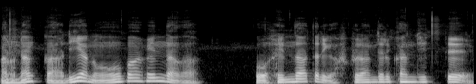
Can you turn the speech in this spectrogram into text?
あの、なんか、リアのオーバーフェンダーが、こう、フェンダーあたりが膨らんでる感じって、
